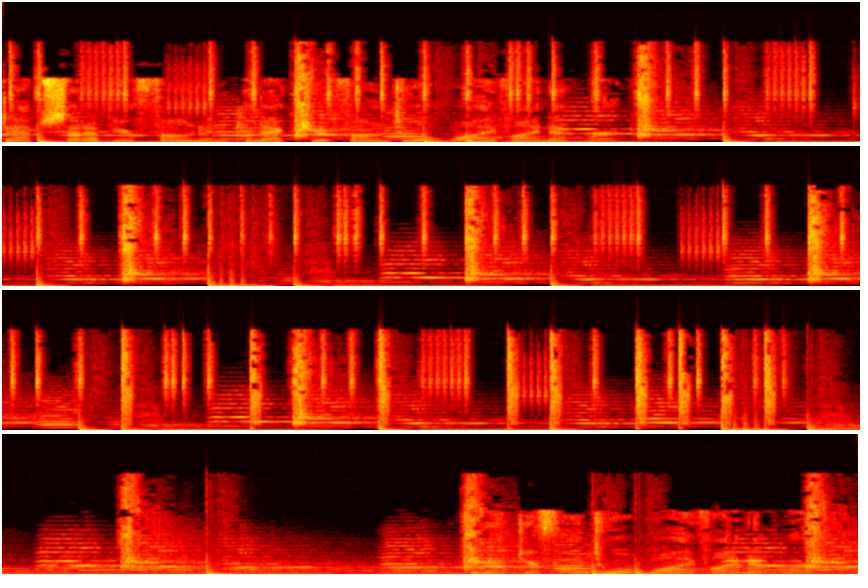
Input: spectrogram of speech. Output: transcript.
Tap set up your phone and connect your phone to a Wi-Fi network. Connect your phone to a Wi-Fi network.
